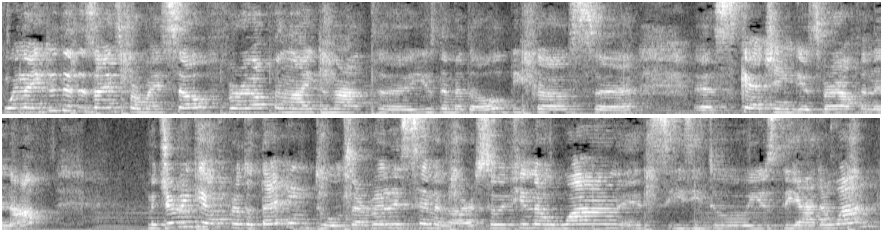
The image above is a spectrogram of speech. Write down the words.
When I do the designs for myself, very often I do not uh, use them at all because uh, uh, sketching is very often enough. Majority of prototyping tools are really similar, so if you know one, it's easy to use the other one.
